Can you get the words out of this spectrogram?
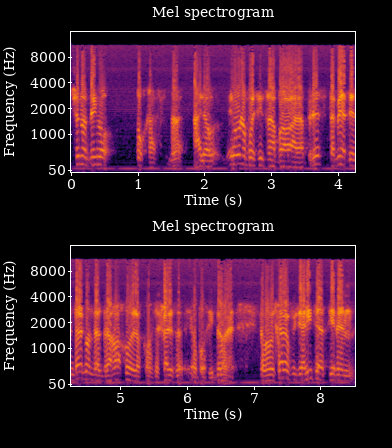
yo no tengo hojas. ¿no? A lo, uno puede decir una pavada, pero es también atentar contra el trabajo de los concejales opositores. Los concejales oficialistas tienen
